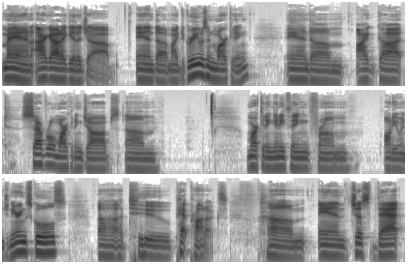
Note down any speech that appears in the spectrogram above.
man, I gotta get a job. And uh, my degree was in marketing, and um, I got several marketing jobs. Um, marketing anything from audio engineering schools uh, to pet products. Um, and just that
